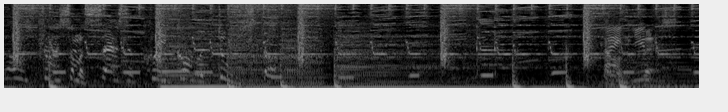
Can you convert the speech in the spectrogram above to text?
I was trying some Assassin's Creed Call of Duty stuff. Thank you.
